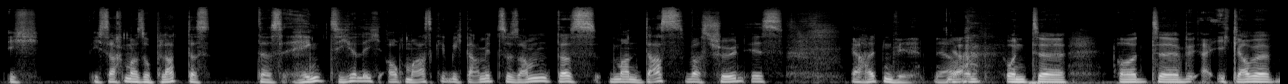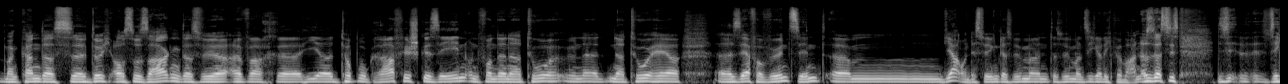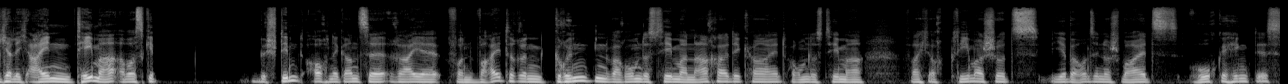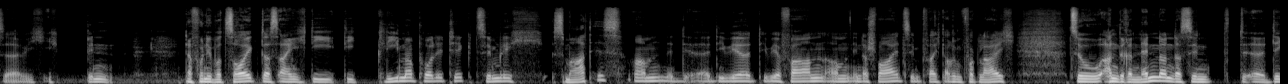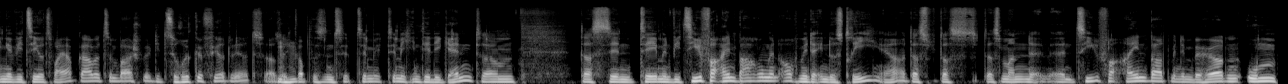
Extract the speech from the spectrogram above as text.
ich, ich sag mal so platt, das, das hängt sicherlich auch maßgeblich damit zusammen, dass man das, was schön ist, erhalten will. Ja? ja. Und, und äh, und äh, ich glaube, man kann das äh, durchaus so sagen, dass wir einfach äh, hier topografisch gesehen und von der Natur, äh, Natur her äh, sehr verwöhnt sind. Ähm, ja, und deswegen, das will man, das will man sicherlich bewahren. Also das ist, das ist sicherlich ein Thema, aber es gibt bestimmt auch eine ganze Reihe von weiteren Gründen, warum das Thema Nachhaltigkeit, warum das Thema vielleicht auch Klimaschutz hier bei uns in der Schweiz hochgehängt ist. Äh, ich, ich bin davon überzeugt, dass eigentlich die, die Klimapolitik ziemlich smart ist, ähm, die, wir, die wir fahren ähm, in der Schweiz, vielleicht auch im Vergleich zu anderen Ländern. Das sind äh, Dinge wie CO2-Abgabe zum Beispiel, die zurückgeführt wird. Also mhm. ich glaube, das ist ziemlich, ziemlich intelligent. Ähm, das sind Themen wie Zielvereinbarungen auch mit der Industrie, ja, dass, dass, dass man ein Ziel vereinbart mit den Behörden, um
